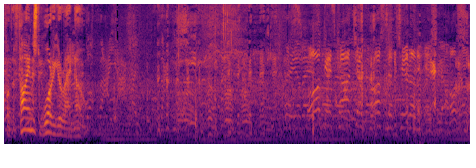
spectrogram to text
for the finest warrior I know.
